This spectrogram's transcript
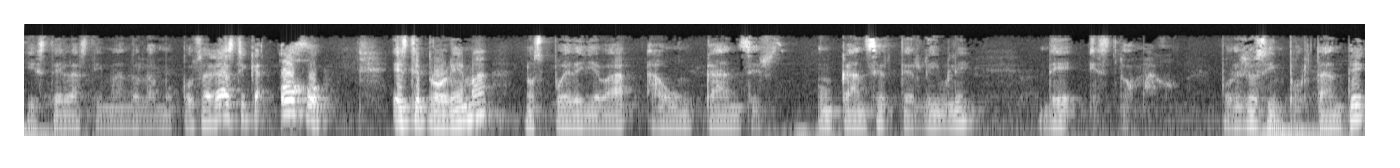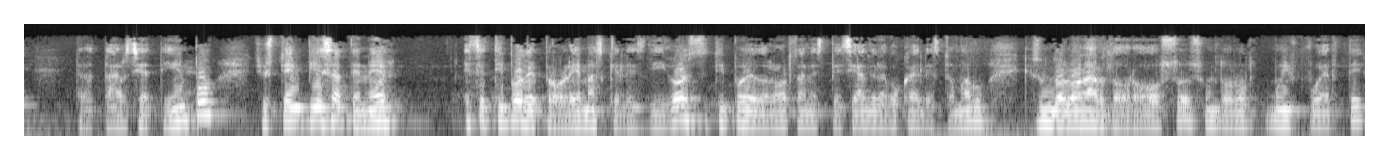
y esté lastimando la mucosa gástrica. Ojo, este problema nos puede llevar a un cáncer, un cáncer terrible de estómago. Por eso es importante tratarse a tiempo. Si usted empieza a tener este tipo de problemas que les digo, este tipo de dolor tan especial de la boca del estómago, que es un dolor ardoroso, es un dolor muy fuerte,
